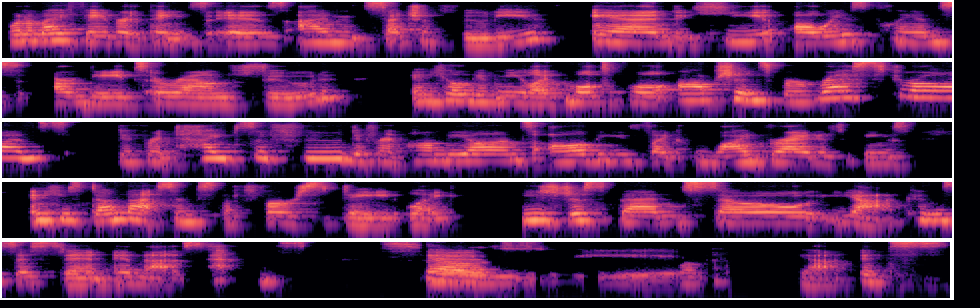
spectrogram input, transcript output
one of my favorite things is I'm such a foodie and he always plans our dates around food and he'll give me like multiple options for restaurants, different types of food, different ambiance, all these like wide variety of things. And he's done that since the first date. Like he's just been so, yeah, consistent in that sense. So sweet. Yeah, it's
